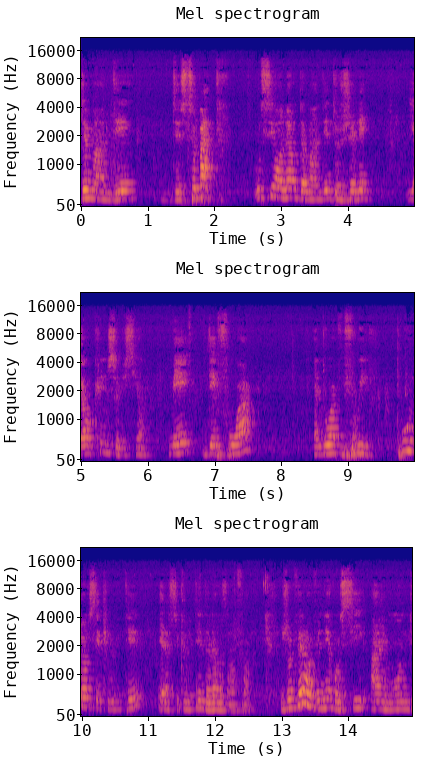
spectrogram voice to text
demandait de se battre ou si on leur demandait de geler. Il n'y a aucune solution. Mais des fois, elles doivent fuir pour leur sécurité et la sécurité de leurs enfants. Je vais revenir aussi à un monde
